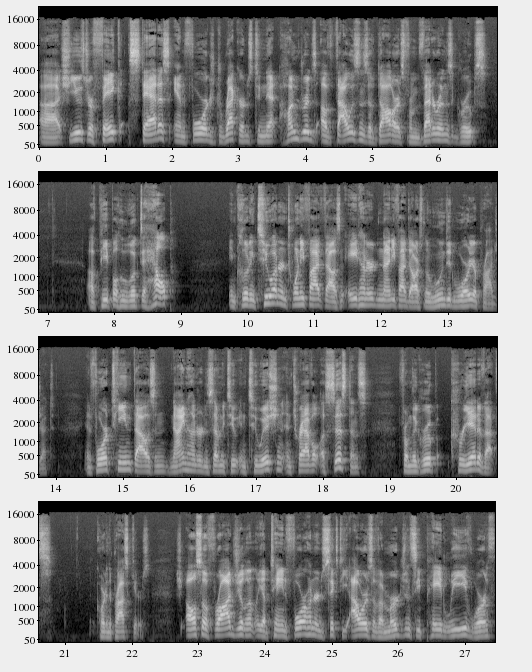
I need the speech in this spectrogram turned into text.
Uh, she used her fake status and forged records to net hundreds of thousands of dollars from veterans groups of people who look to help including $225,895 from the Wounded Warrior Project and $14,972 in tuition and travel assistance from the group Creativets, according to prosecutors. She also fraudulently obtained 460 hours of emergency paid leave worth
